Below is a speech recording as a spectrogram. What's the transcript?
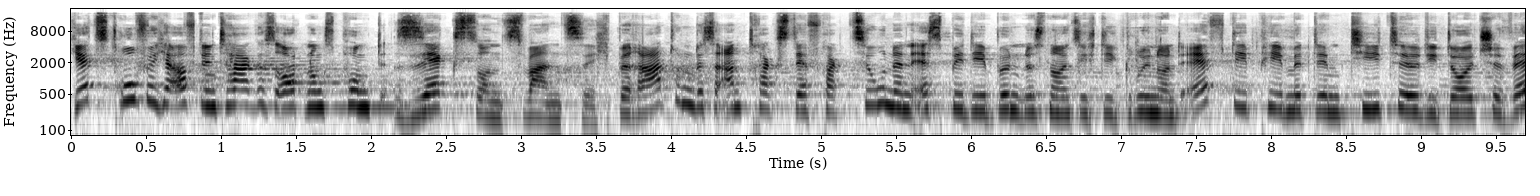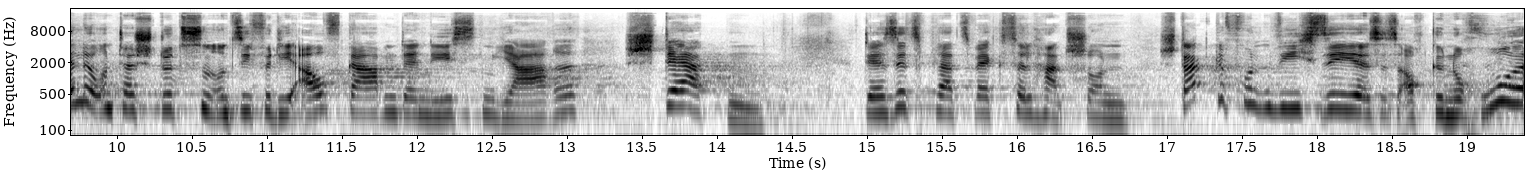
Jetzt rufe ich auf den Tagesordnungspunkt 26, Beratung des Antrags der Fraktionen SPD, Bündnis 90 Die Grünen und FDP mit dem Titel Die Deutsche Welle unterstützen und sie für die Aufgaben der nächsten Jahre stärken. Der Sitzplatzwechsel hat schon stattgefunden, wie ich sehe. Es ist auch genug Ruhe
